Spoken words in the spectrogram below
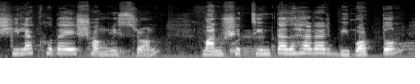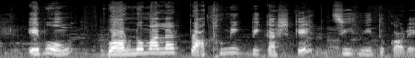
শিলা খোদাইয়ের সংমিশ্রণ, মানুষের চিন্তাধারার বিবর্তন এবং বর্ণমালার প্রাথমিক বিকাশকে চিহ্নিত করে।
